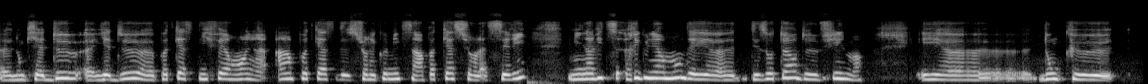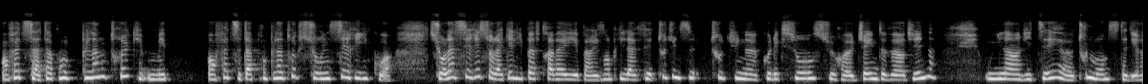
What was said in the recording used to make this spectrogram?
Euh, donc, il y a deux, euh, il y a deux euh, podcasts différents. Il y a un podcast de- sur les comics et un podcast sur la série. Mais il invite régulièrement des, des auteurs de films. Et donc, en fait, ça t'apprend plein de trucs, mais en fait, ça t'apprend plein de trucs sur une série, quoi sur la série sur laquelle ils peuvent travailler. Par exemple, il a fait toute une, toute une collection sur Jane the Virgin, où il a invité euh, tout le monde, c'est-à-dire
